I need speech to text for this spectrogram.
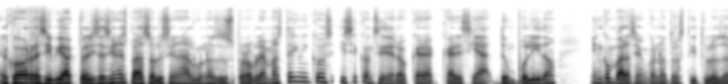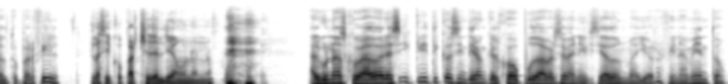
El juego recibió actualizaciones para solucionar algunos de sus problemas técnicos y se consideró que carecía de un pulido en comparación con otros títulos de alto perfil. Clásico parche del día uno, ¿no? Algunos jugadores y críticos sintieron que el juego pudo haberse beneficiado de un mayor refinamiento.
